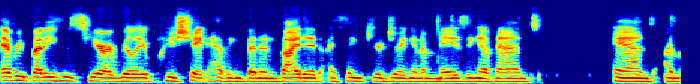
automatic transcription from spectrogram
everybody who's here. I really appreciate having been invited. I think you're doing an amazing event. And I'm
